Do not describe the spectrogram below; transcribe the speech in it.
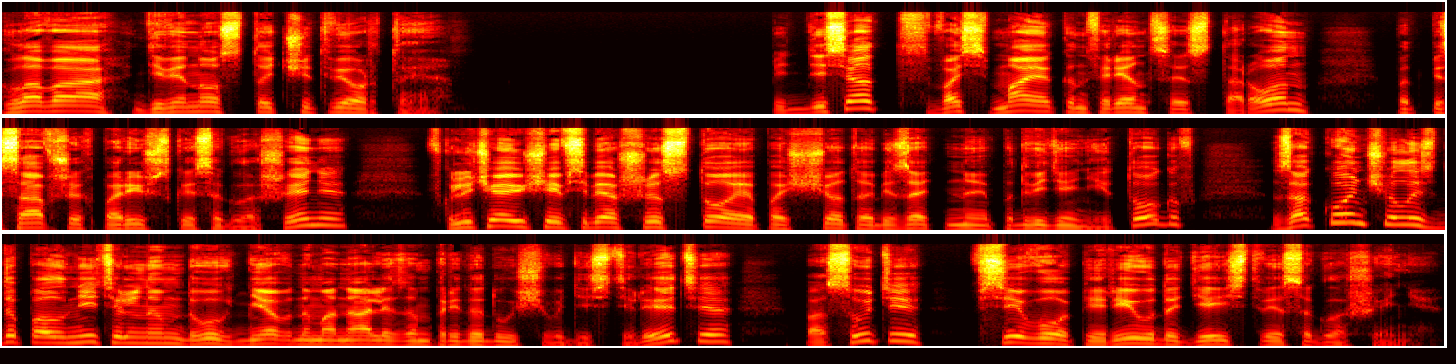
Глава 94. 58-я конференция сторон, подписавших Парижское соглашение, включающая в себя шестое по счету обязательное подведение итогов, закончилась дополнительным двухдневным анализом предыдущего десятилетия, по сути, всего периода действия соглашения.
